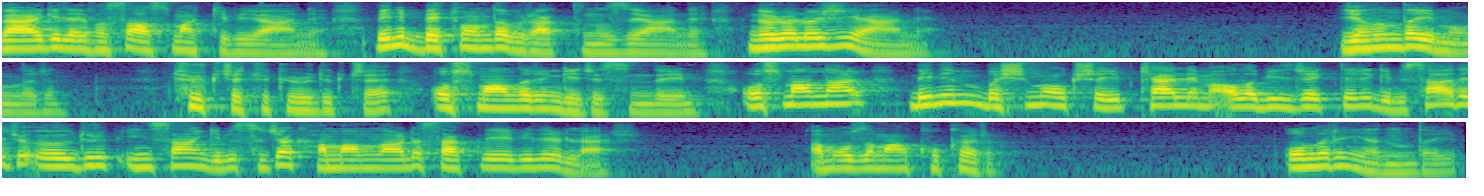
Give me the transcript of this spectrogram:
Vergi levhası asmak gibi yani. Beni betonda bıraktınız yani. Nöroloji yani. Yanındayım onların. Türkçe tükürdükçe Osmanlıların gecesindeyim. Osmanlılar benim başımı okşayıp kellemi alabilecekleri gibi sadece öldürüp insan gibi sıcak hamamlarda saklayabilirler. Ama o zaman kokarım. Onların yanındayım.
